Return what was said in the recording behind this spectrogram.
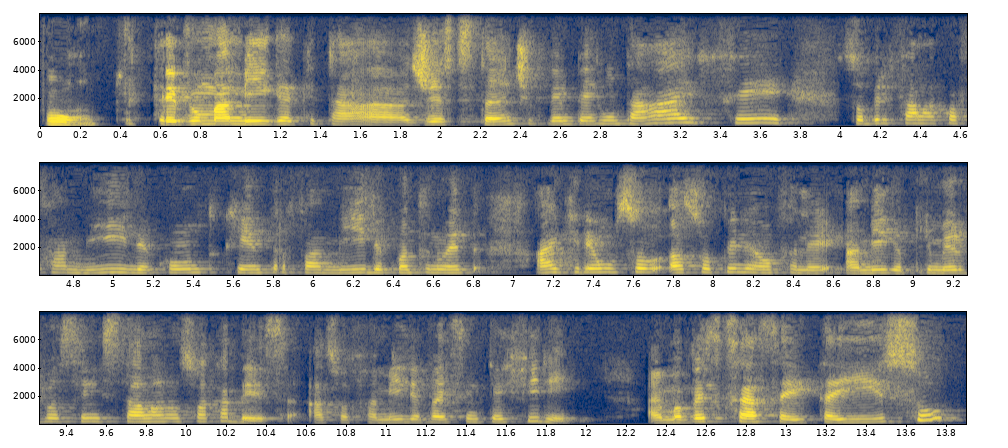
ponto. Teve uma amiga que está gestante que vem perguntar, ai, Fê, sobre falar com a família, quanto que entra a família, quanto não entra. Ai, queria a sua opinião. Eu falei, amiga, primeiro você instala na sua cabeça, a sua família vai se interferir. Aí, uma vez que você aceita isso,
